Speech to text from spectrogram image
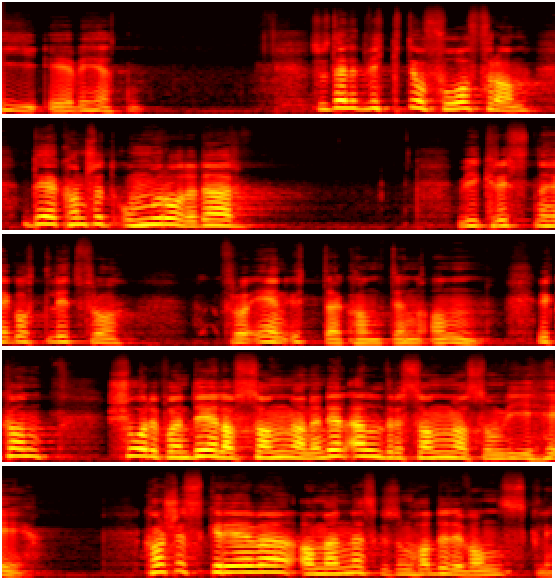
i evigheten. Jeg syns Det er litt viktig å få fram. Det er kanskje et område der vi kristne har gått litt fra, fra en ytterkant til en annen. Vi kan se det på en del av sangene, en del eldre sanger som vi har. Kanskje skrevet av mennesker som hadde det vanskelig.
